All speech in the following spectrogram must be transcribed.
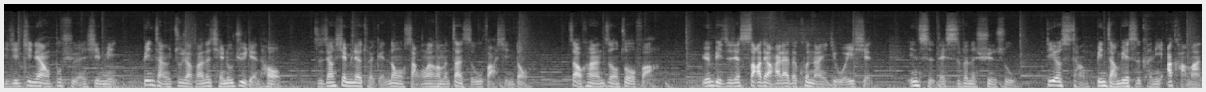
以及尽量不许人性命，兵长与主角团在潜入据点后，只将宪兵的腿给弄伤，让他们暂时无法行动。在我看来，这种做法远比直接杀掉还来得困难以及危险，因此得十分的迅速。第二十场兵长 VS 肯尼阿卡曼，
